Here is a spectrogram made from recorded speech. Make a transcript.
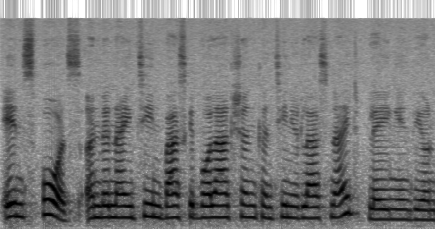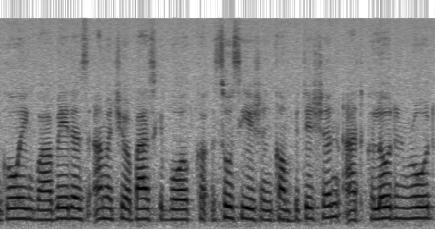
In sports, under-19 basketball action continued last night, playing in the ongoing Barbados Amateur Basketball Association competition at Culloden Road.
